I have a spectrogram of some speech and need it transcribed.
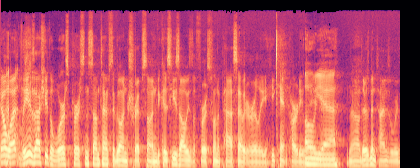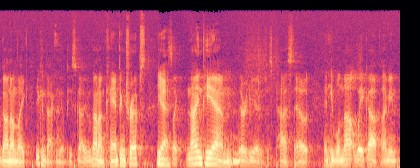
know what? Lee is actually the worst person sometimes to go on trips on because he's always the first one to pass out early. He can't party oh, late. Oh yeah. No, there's been times where we've gone on like you can back me up, P. Scott. We've gone on camping trips. Yeah. It's like 9 p.m. and there he is, just passed out, and he will not wake up. I mean,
